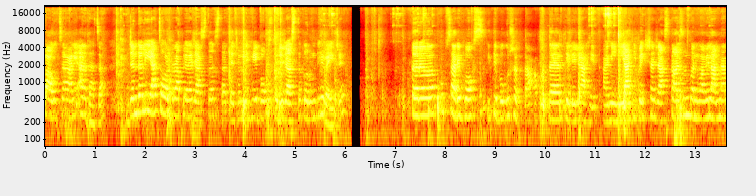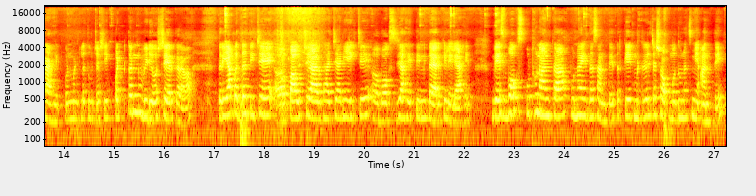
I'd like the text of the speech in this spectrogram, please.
पावचा आणि अर्धाचा. जनरली याच ऑर्डर आपल्याला जास्त असतात त्याच्यामुळे हे बॉक्स थोडे जास्त करून ठेवायचे. तर खूप सारे बॉक्स इथे बघू शकता आपण तयार केलेले आहेत आणि याहीपेक्षा जास्त अजून बनवावे लागणार आहेत. पण म्हटलं तुमच्याशी एक पटकन व्हिडिओ शेअर करावा. तर या पद्धतीचे पावचे अर्धाचे आणि एकचे बॉक्स जे आहेत ते मी तयार केलेले आहेत. बेस बॉक्स कुठून आणता? पुन्हा एकदा सांगते. तर केक मटेरियलच्या शॉपमधूनच मी आणते.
